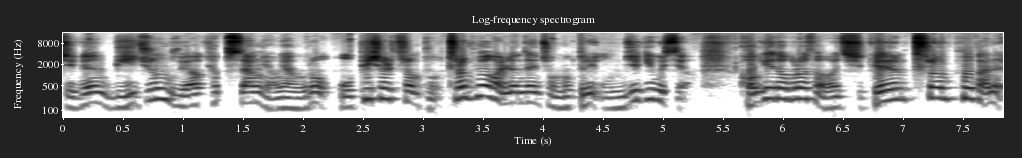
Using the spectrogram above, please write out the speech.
지금 미중 무역 협상 영향으로 오피셜 트럼프, 트럼프와 관련된 종목들이 움직이고 있어요. 거기에 더불어서 지금 트럼프가는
